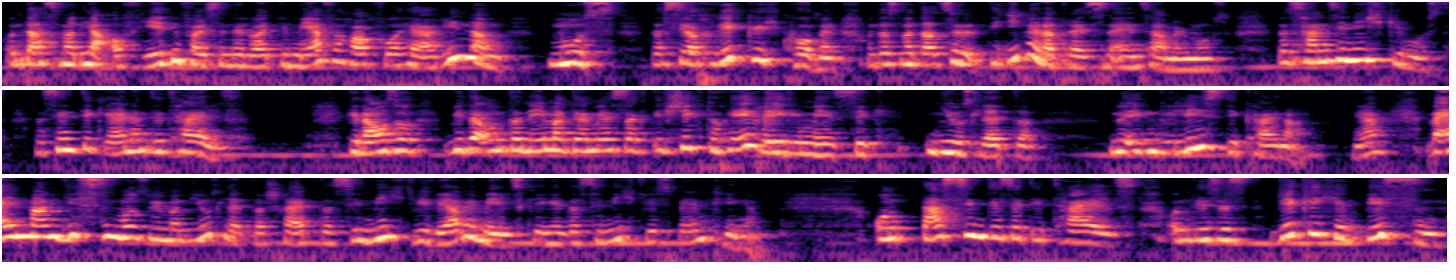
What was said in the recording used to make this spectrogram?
und dass man ja auf jeden Fall seine Leute mehrfach auch vorher erinnern muss, dass sie auch wirklich kommen und dass man dazu die E-Mail-Adressen einsammeln muss, das haben sie nicht gewusst. Das sind die kleinen Details. Genauso wie der Unternehmer, der mir sagt, ich schicke doch eh regelmäßig Newsletter, nur irgendwie liest die keiner. Ja, weil man wissen muss, wie man Newsletter schreibt, dass sie nicht wie Werbemails klingen, dass sie nicht wie Spam klingen. Und das sind diese Details. Und dieses wirkliche Wissen,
